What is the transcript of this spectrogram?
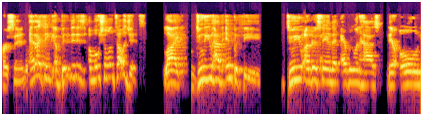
person. And I think a bit of it is emotional intelligence. Like, do you have empathy? Do you understand that everyone has their own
